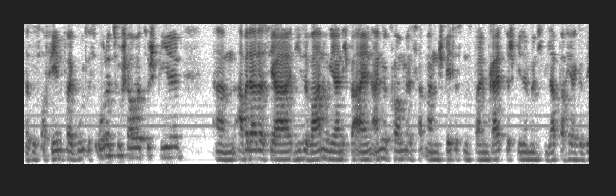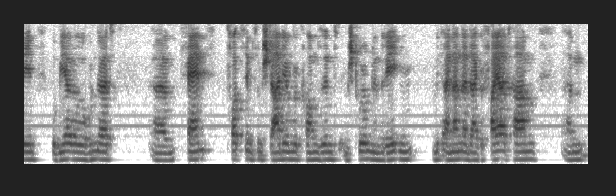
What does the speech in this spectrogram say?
dass es auf jeden Fall gut ist, ohne Zuschauer zu spielen. Ähm, aber da das ja, diese Warnung ja nicht bei allen angekommen ist, hat man spätestens beim Geisterspiel in Mönchengladbach ja gesehen, wo mehrere hundert ähm, Fans trotzdem zum Stadion gekommen sind, im strömenden Regen miteinander da gefeiert haben, ähm,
